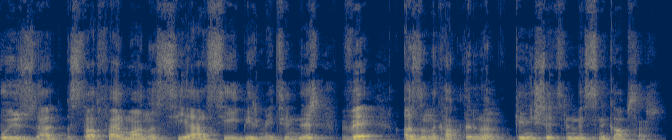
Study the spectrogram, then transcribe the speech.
Bu yüzden Islahat Fermanı siyasi bir metindir ve azınlık haklarının genişletilmesini kapsar.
